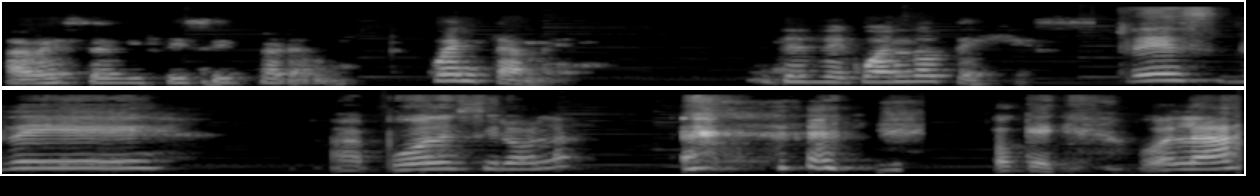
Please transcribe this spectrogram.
a veces difícil para mí. Cuéntame, ¿desde cuándo tejes? Desde... Ah, ¿Puedo decir hola? ok, hola.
